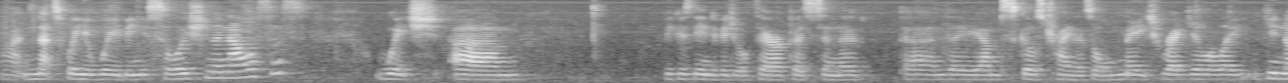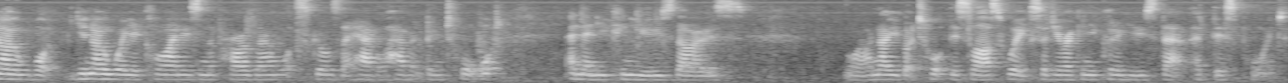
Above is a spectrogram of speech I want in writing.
Right, and that's where you weave in your solution analysis, which, um, because the individual therapists and the and the um, skills trainers all meet regularly, you know what you know where your client is in the program, what skills they have or haven't been taught, and then you can use those. Well, I know you got taught this last week, so do you reckon you could have used that at this point?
